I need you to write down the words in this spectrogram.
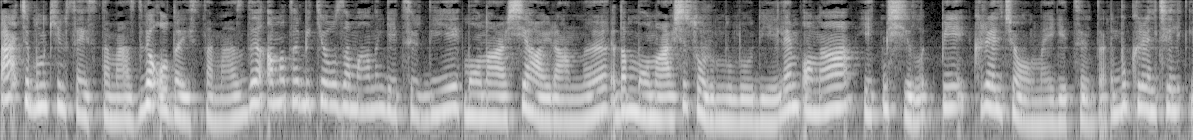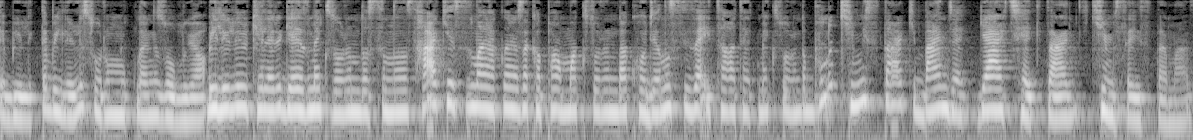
Bence bunu kimse istemezdi ve o da istemezdi ama tabii ki o zamanın getirdiği monarşi hayranlığı ya da monarşi sorumluluğu diyelim ona 70 yıllık bir kraliçe olmayı getirdi. Bu kraliçelikle birlikte belirli sorumluluklarınız oluyor. Belirli ülkeleri gezmek zorundasınız. Herkes sizin ayaklarınıza kapanmak zorunda. Kocanız size itaat etmek zorunda. Bunu kim ister ki? Bence gerçekten kimse istemez.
